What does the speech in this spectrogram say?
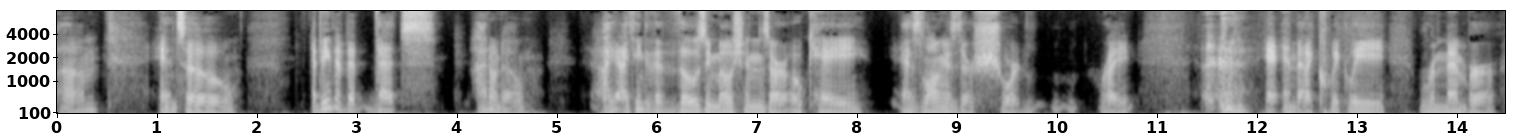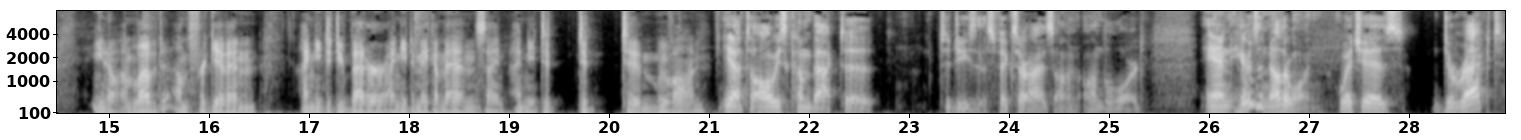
um, and so I think that, that that's I don't know. I, I think that those emotions are okay as long as they're short, right? and, and that I quickly remember, you know, I'm loved, I'm forgiven, I need to do better, I need to make amends, I, I need to, to to move on. Yeah, to always come back to to Jesus, fix our eyes on on the Lord. And here's another one, which is direct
